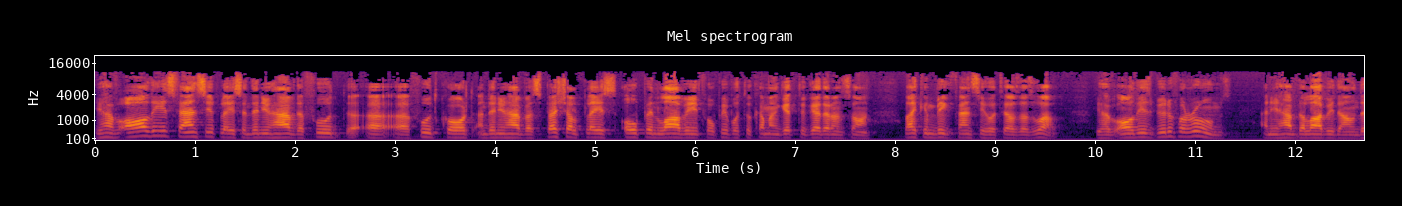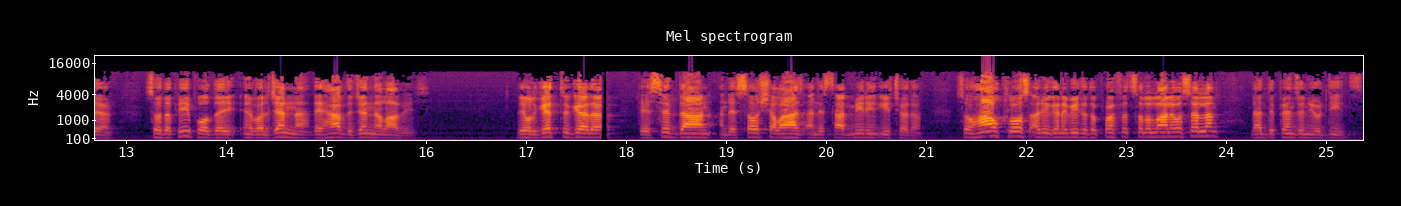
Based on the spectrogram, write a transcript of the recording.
You have all these fancy places, and then you have the food, uh, uh, food court, and then you have a special place, open lobby for people to come and get together and so on. Like in big fancy hotels as well. You have all these beautiful rooms, and you have the lobby down there. So the people, they, in Al Jannah, they have the Jannah lobbies. They will get together, they sit down, and they socialize, and they start meeting each other. So how close are you going to be to the Prophet ﷺ? That depends on your deeds.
